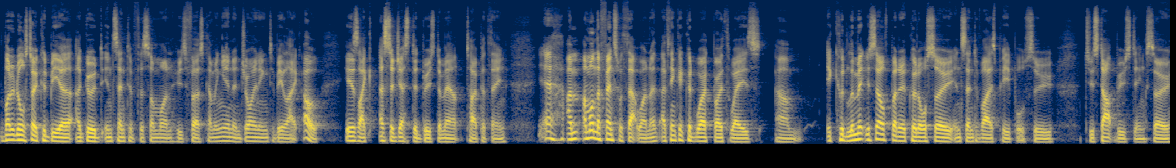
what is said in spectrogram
But it also could be a, a good incentive for someone who's first coming in and joining to be like, oh, here's like a suggested boost amount type of thing. Yeah, I'm I'm on the fence with that one. I, I think it could work both ways. Um, it could limit yourself, but it could also incentivize people to to start boosting. So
